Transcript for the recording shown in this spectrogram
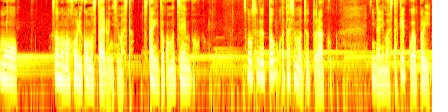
もうそのまま放り込むスタイルにしました下着とかも全部そうすると私もちょっと楽になりました結構やっぱり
